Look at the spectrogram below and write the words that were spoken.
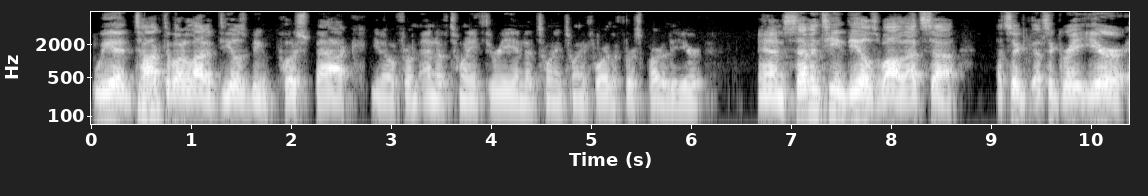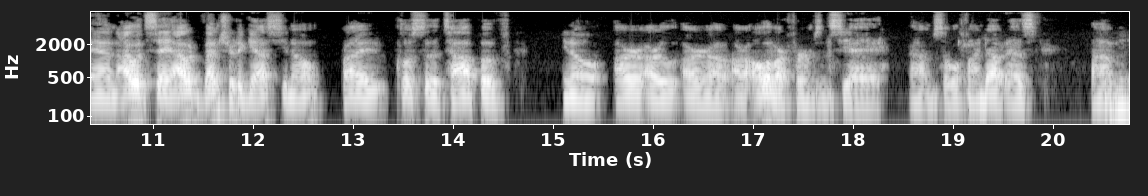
we had mm-hmm. talked about a lot of deals being pushed back, you know, from end of 23 into 2024, the first part of the year, and 17 deals. Wow, that's uh that's a that's a great year, and I would say I would venture to guess, you know, probably close to the top of, you know, our our our, uh, our all of our firms in CIA. Um, so we'll find out as um, mm-hmm.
